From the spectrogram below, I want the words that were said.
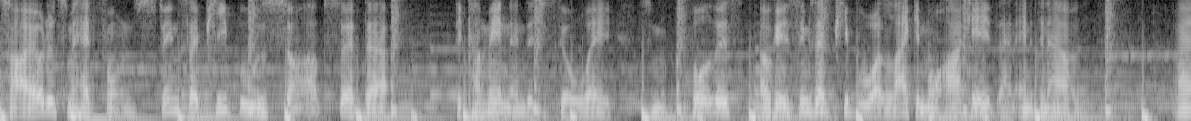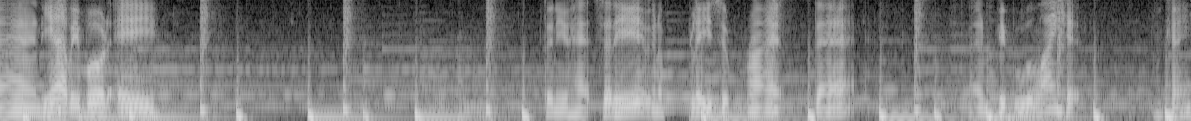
so I ordered some headphones seems like people so upset that they come in and they just go away so I bought this okay it seems like people were liking more arcade than anything else and yeah we bought a the new headset here we're gonna place it right there and people will like it okay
